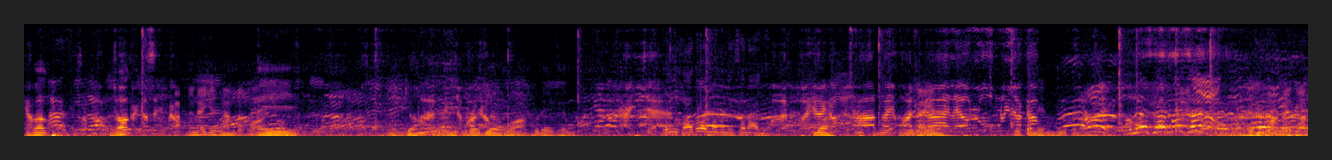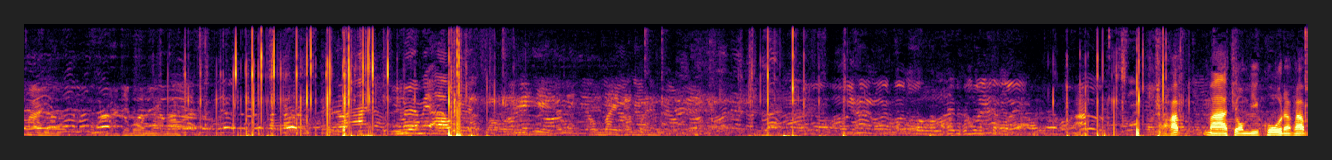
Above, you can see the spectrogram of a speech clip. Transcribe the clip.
แล้วก็แล้วก็ ครับอยู่ไหนอยู่สนามตะกร้อ ไอ้ยองไอ้ ผู้ใดเดียวกันผู้ใดกันขอโทษนะมันชนะอยู่บ่ผู้ใดผู้ใดเล่นผู้ใดเดินร้อนไปร้อนมาอยู่อาจจะโดนแน่เลยไม่ไม่เอาเลยเข้าใบเข้าใบครับมาชมอีกคู่นะครับ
